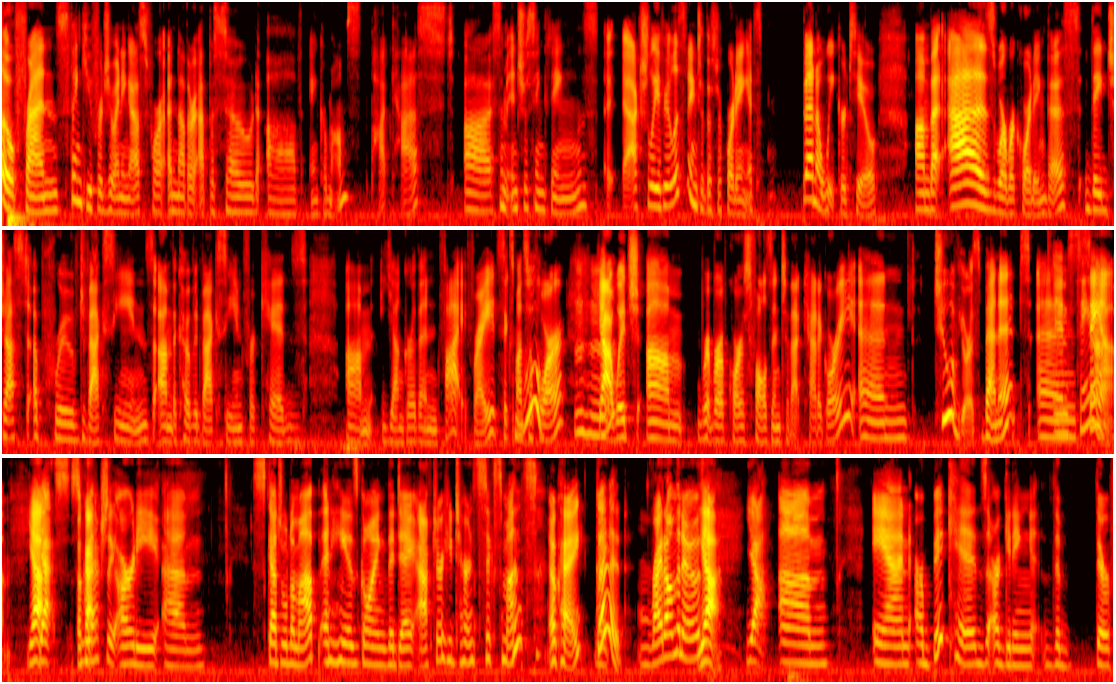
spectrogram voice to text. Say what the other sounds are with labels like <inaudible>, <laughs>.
Hello, friends. Thank you for joining us for another episode of Anchor Moms podcast. Uh, some interesting things. Actually, if you're listening to this recording, it's been a week or two. Um, but as we're recording this, they just approved vaccines, um, the COVID vaccine for kids um, younger than five, right? Six months Ooh. before. Mhm. Yeah, which um, River, of course, falls into that category. And two of yours, Bennett and, And Sam. Yeah. Yes. So Okay. we actually already um, scheduled him up, and he is going the day after he turns six months. Okay. Like, Good. Right on the nose. Yeah. Yeah. Um, and our big kids are getting the their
